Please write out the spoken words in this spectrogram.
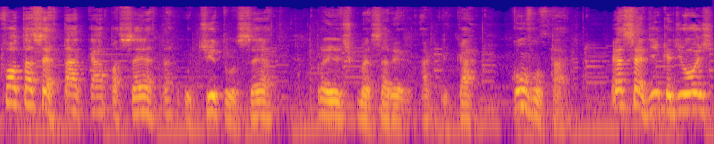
Falta acertar a capa certa, o título certo, para eles começarem a clicar com vontade. Essa é a dica de hoje.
